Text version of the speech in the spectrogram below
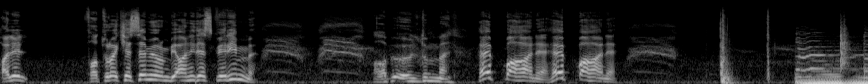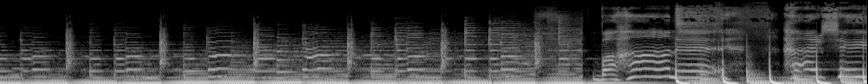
Halil, fatura kesemiyorum bir anidesk vereyim mi? Abi öldüm ben. Hep bahane, hep bahane. Bahane Her şeyin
